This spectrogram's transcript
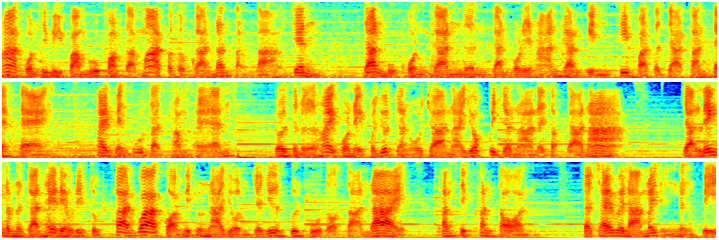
15 คนที่มีความรู้ความสามารถประสบการณ์ด้านต่างๆ เช่น ด้านบุคคลการเงินการบริหารการบินที่ปราศจากการแทรกแซงให้เป็นผู้จัดทำแผน โดยเสนอให้พลเอกประยุทธ์จันโอชานายกพิจารณาในสัปดาห์หน้า จะเร่งดำเนินการให้เร็วที่สุดคาดว่าก่อนมิถุนายนจะยื่นฟื้นฟูต่อศาลได้ทั้ง 10 ขั้นตอน จะใช้เวลาไม่ถึง 1 ปี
